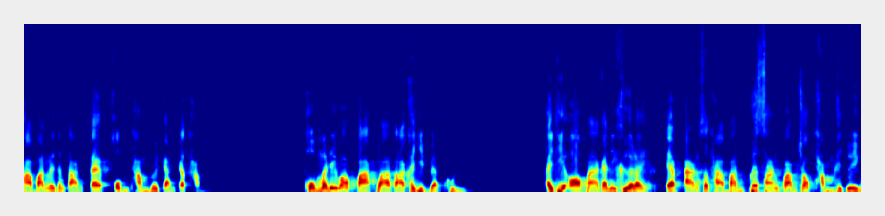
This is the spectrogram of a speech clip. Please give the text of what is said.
ถาบันอะไรต่าง ๆ แต่ผมทำด้วยการกระทำ ผมไม่ได้ว่าปากว่าตาขยิบแบบคุณ ไอ้ที่ออกมากันนี่คืออะไร แอบอ้างสถาบันเพื่อสร้างความชอบธรรมให้ตัวเอง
